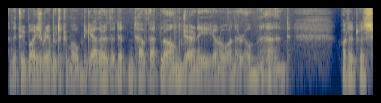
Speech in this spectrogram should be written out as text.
and the two boys were able to come home together. They didn't have that long journey, you know, on their own and but it was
